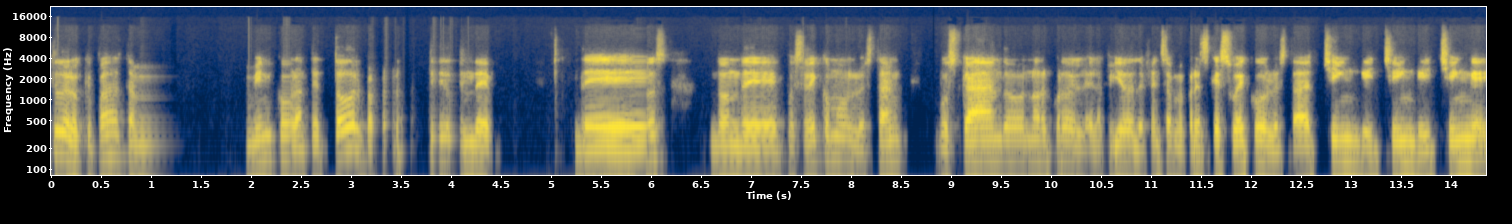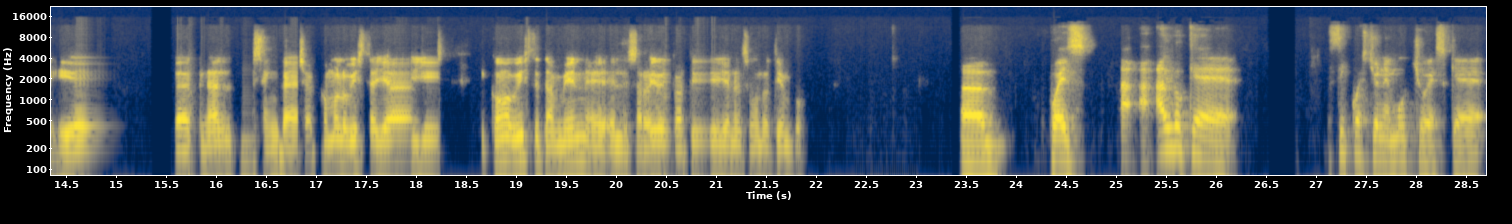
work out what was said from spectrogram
de lo que pasa también durante todo el partido de, de donde pues se ve cómo lo están buscando, no recuerdo el, apellido del defensa, me parece que es sueco, lo está chingue y chingue y chingue y al final se engancha. ¿Cómo lo viste allá y cómo viste también eh, el, desarrollo del partido ya en el segundo tiempo? Um, pues algo que sí cuestioné mucho es que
